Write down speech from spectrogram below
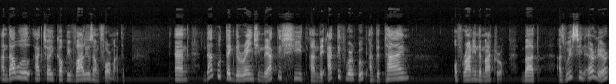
and that will actually copy values and format. And that would take the range in the active sheet and the active workbook at the time of running the macro. But as we've seen earlier,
